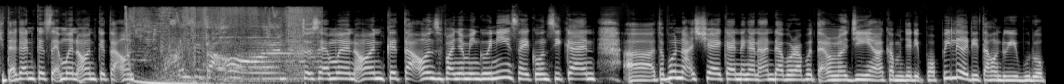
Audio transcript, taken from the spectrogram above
Kita akan ke segmen on ke tak on. On ke tak on. Untuk segmen on ke tak on sepanjang minggu ini saya kongsikan uh, ataupun nak sharekan dengan anda beberapa teknologi yang akan menjadi popular di tahun 2020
